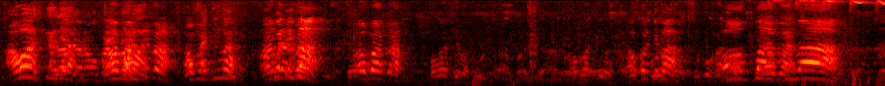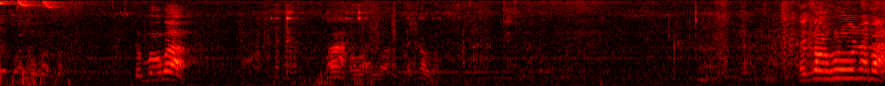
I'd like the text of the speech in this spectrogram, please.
Awas kalian. Obat tiba. Obat tiba. Obat tiba. Obat tiba. Obat tiba. Obat tiba. semua Abah Tegal dulu apa?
